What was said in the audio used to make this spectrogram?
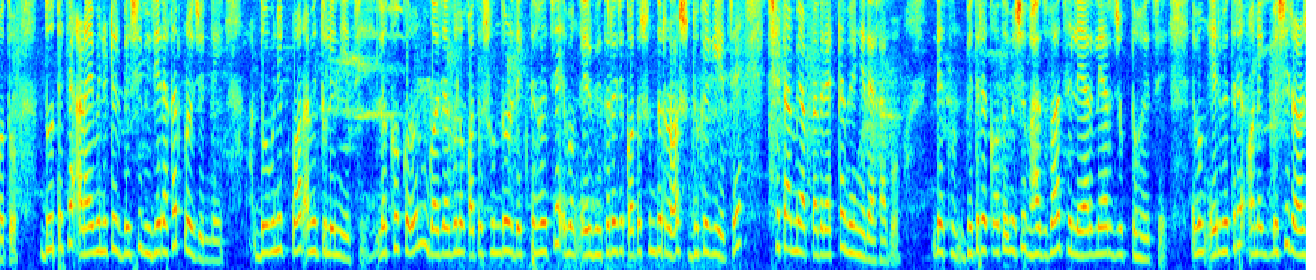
মতো। দু থেকে আড়াই মিনিটের বেশি ভিজিয়ে রাখার প্রয়োজন নেই। দু মিনিট পর আমি তুলে নিয়েছি। লক্ষ্য করুন, গজাগুলো কত সুন্দর দেখতে হয়েছে এবং এর ভেতরে যে কত সুন্দর রস ঢুকে গিয়েছে, সেটা আমি আপনাদের একটা ভেঙে দেখাবো। দেখুন, ভেতরে কত বেশি ভাজ ভাজ লেয়ার লেয়ার যুক্ত হয়েছে এবং এর ভেতরে অনেক বেশি রস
